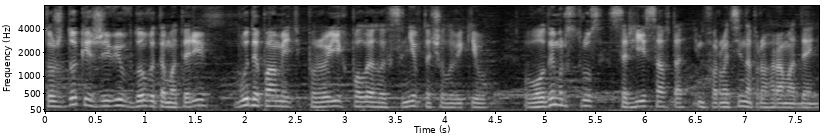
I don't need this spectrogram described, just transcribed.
Тож, доки живі вдови та матері, буде пам'ять про їх полеглих синів та чоловіків. Володимир Струс, Сергій Савта, інформаційна програма День.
